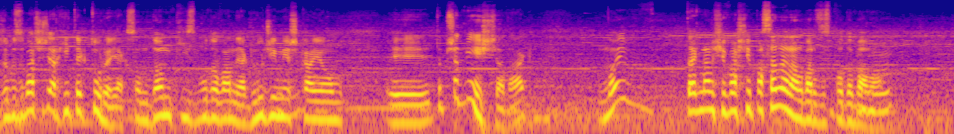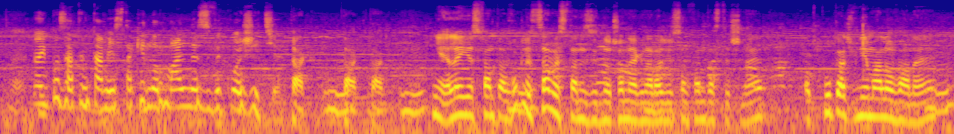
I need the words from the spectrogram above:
żeby zobaczyć architekturę, jak są domki zbudowane, jak ludzie mieszkają, yy, te przedmieścia, tak? No i tak nam się właśnie Pasadena bardzo spodobała. Mhm. No i poza tym tam jest takie normalne, zwykłe życie. Tak, Mhm. tak, tak. Mhm. Nie, LA jest fantastyczne. W ogóle całe Stany Zjednoczone jak na razie są fantastyczne. Odpukać w niemalowane, Mhm.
